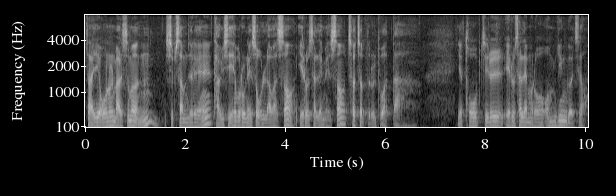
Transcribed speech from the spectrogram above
자, 이 오늘 말씀은 13절에 다윗이 헤브론에서 올라와서 예루살렘에서 처첩들을 두었다. 예, 도읍지를 예루살렘으로 옮긴 거죠.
